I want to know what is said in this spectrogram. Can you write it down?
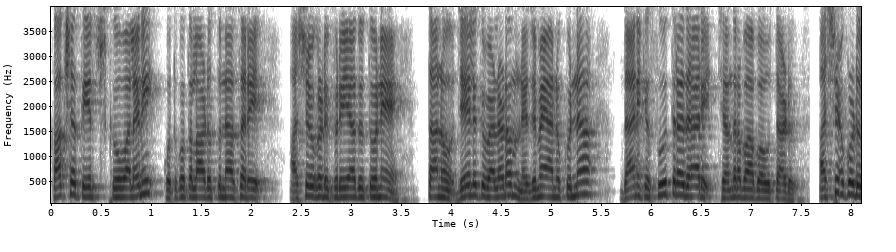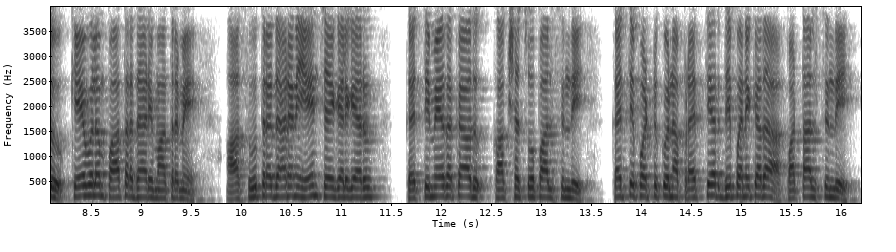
కక్ష తీర్చుకోవాలని కుతకుతలాడుతున్నా సరే అశోకుడి ఫిర్యాదుతోనే తాను జైలుకు వెళ్ళడం నిజమే అనుకున్నా దానికి సూత్రధారి చంద్రబాబు అవుతాడు. అశోకుడు కేవలం పాత్రధారి మాత్రమే. ఆ సూత్రధారిని ఏం చేయగలిగారు? కత్తి మీద కాదు కక్ష చూపాల్సింది. కత్తి పట్టుకున్న ప్రత్యర్థి పని కదా పట్టాల్సింది.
